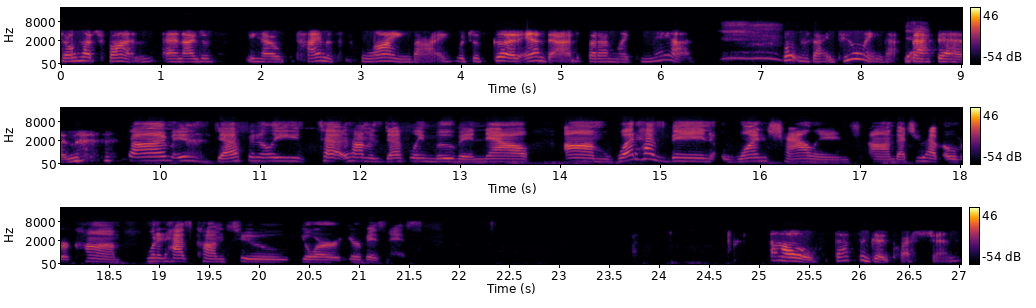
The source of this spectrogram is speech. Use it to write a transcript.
so much fun and i just you know time is flying by which is good and bad but i'm like man what was I doing that yeah. back then? time is definitely time is definitely moving now. Um, what has been one challenge um, that you have overcome when it has come to your your business? Oh, that's a good question.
